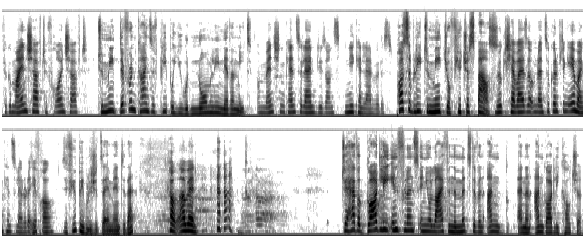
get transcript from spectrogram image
Für Gemeinschaft, für Freundschaft, to meet different kinds of people you would normally never meet, um Menschen kennenzulernen, die du sonst nie kennenlernen würdest. possibly to meet your future spouse. Möglicherweise, um deinen zukünftigen Ehemann kennenzulernen oder Ehefrau. There's a few people who should say amen to that. Komm, Amen. to have a godly influence in your life in the midst of an, un- and an ungodly culture,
